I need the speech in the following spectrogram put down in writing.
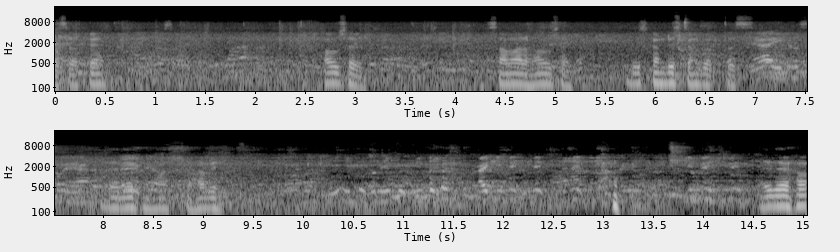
আছে okay wholesale summer wholesale discount discount করতেছে এই দেখো আচ্ছা হাবি এই দেখো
